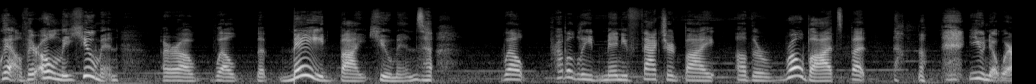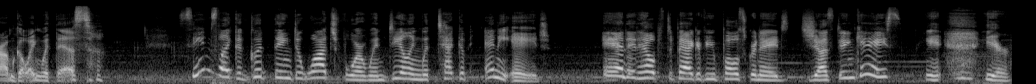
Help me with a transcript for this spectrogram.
Well, they're only human. Or, uh, well, uh, made by humans. Well, probably manufactured by other robots, but you know where I'm going with this. Seems like a good thing to watch for when dealing with tech of any age. And it helps to pack a few pulse grenades just in case. Here,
